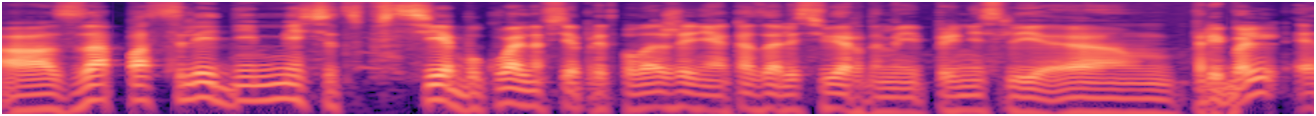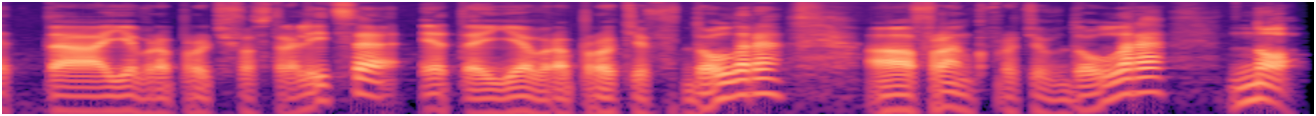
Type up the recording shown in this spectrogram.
А, за последний месяц все, буквально все предположения оказались верными и принесли э, прибыль. Это евро против австралийца, это евро против доллара, э, франк против доллара. Но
